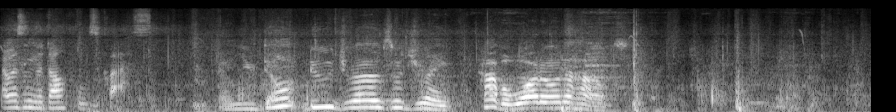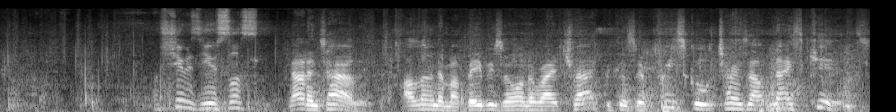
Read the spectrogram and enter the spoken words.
I was in the Dolphins class. And you don't do drugs or drink. Have a water on the house. Well, she was useless. Not entirely. I learned that my babies are on the right track because their preschool turns out nice kids.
